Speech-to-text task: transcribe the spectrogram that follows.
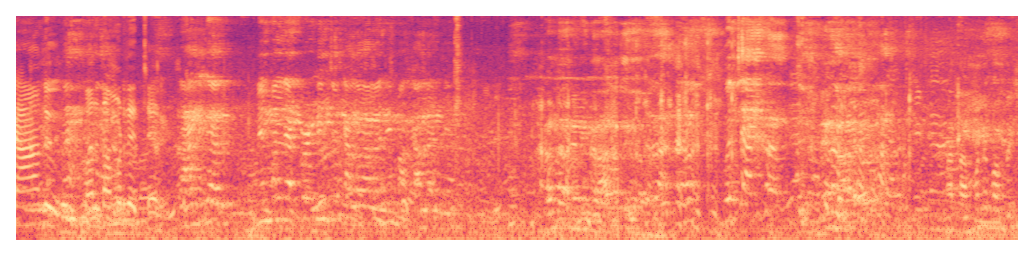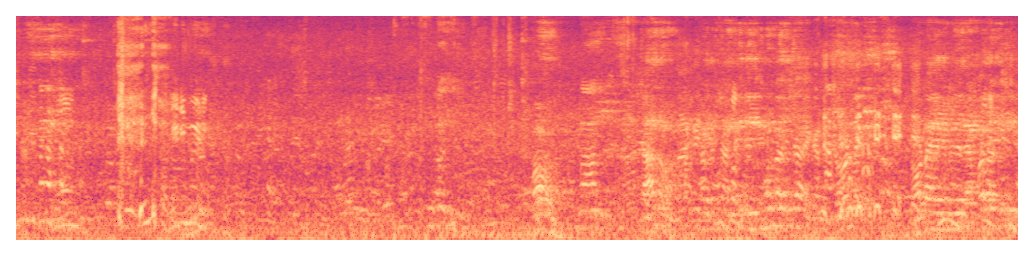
కాదు వాళ్ళ తమ్ముడు తెచ్చారు రాజుగారు మిమ్మల్ని ఎప్పటి నుంచో కలవాలని నేను కదా. వచ్చాను సార్. నేను. మా తమ్ముడిని పంపించాను బాగుంది. బాగుంది చాలు ఇక్కడ చూడండి. నూట ఎనిమిది నెంబర్ వచ్చింది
